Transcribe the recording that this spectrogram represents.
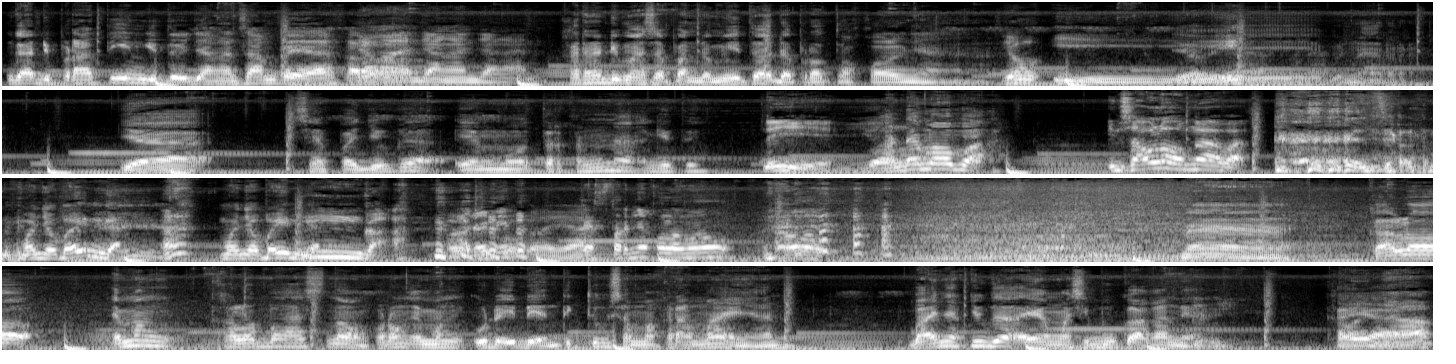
nggak diperhatiin gitu jangan sampai ya kalau Jangan, jangan, jangan. karena di masa pandemi itu ada protokolnya Yo, Yoi, benar ya siapa juga yang mau terkena gitu Iya. anda mau pak Insya Allah enggak, Pak. Mau nyobain nggak? Hah? Mau nyobain nggak? Enggak. Ada nih coba ya. testernya kalau mau. Oh. Nah, kalau emang kalau bahas nongkrong emang udah identik tuh sama keramaian. Banyak juga yang masih buka kan ya. Kayak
